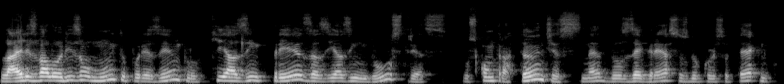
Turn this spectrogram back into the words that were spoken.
Lá eles valorizam muito, por exemplo, que as empresas e as indústrias, os contratantes, né, dos egressos do curso técnico,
